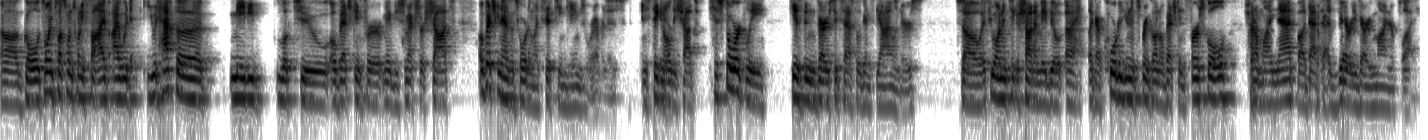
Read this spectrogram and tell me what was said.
uh, goal. It's only plus 125. I would, you would have to maybe look to Ovechkin for maybe some extra shots. Ovechkin hasn't scored in like 15 games or whatever it is and he's taken all these shots. Historically, he has been very successful against the Islanders. So if you want to take a shot at maybe a, like a quarter unit sprinkle on Ovechkin first goal, sure. I don't mind that, but that's okay. a very very minor play.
